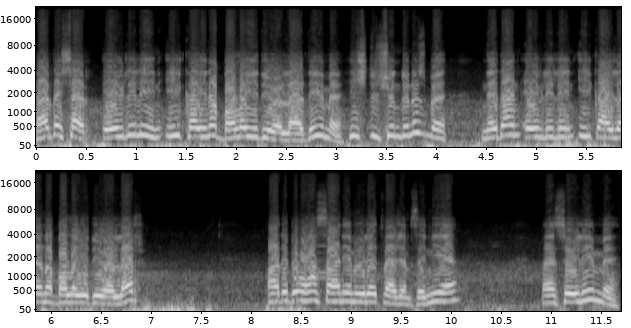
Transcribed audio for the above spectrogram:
Kardeşler, evliliğin ilk ayına balayı diyorlar değil mi? Hiç düşündünüz mü? Neden evliliğin ilk aylarına balayı diyorlar? Hadi bir 10 saniye mühlet vereceğim size. Niye? Ben söyleyeyim mi?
